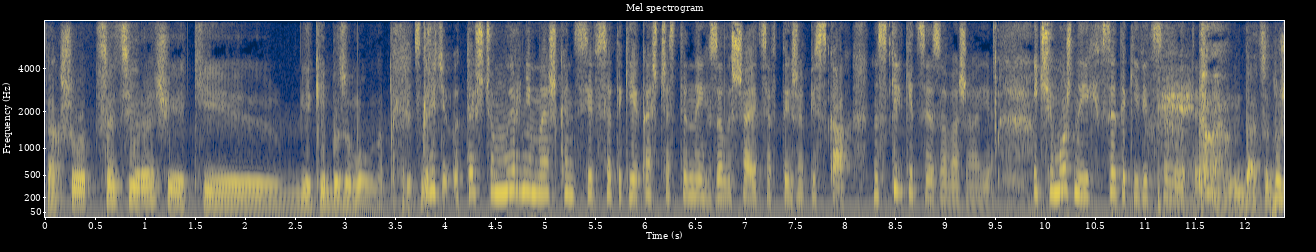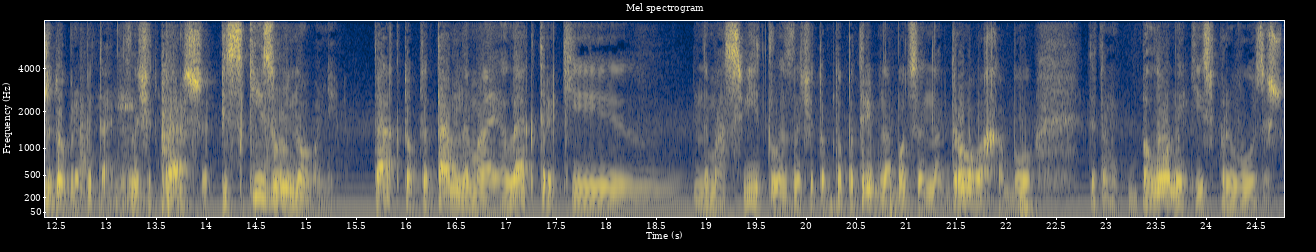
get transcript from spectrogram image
Так що це ті речі, які, які безумовно потрібні. Скажіть, те, що мирні мешканці, все-таки якась частина їх залишається в тих же пісках, наскільки це заважає? І чи можна їх все-таки відселити? Да, це дуже добре питання. Значить, перше, піски зруйновані. Так, тобто там немає електрики, нема світла, значить, тобто потрібно або це на дровах, або ти там балон якийсь привозиш.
